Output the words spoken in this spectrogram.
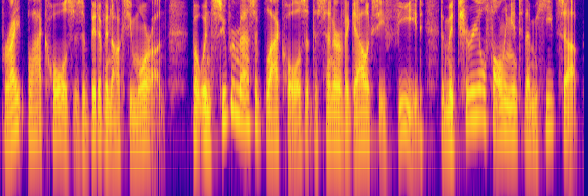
bright black holes is a bit of an oxymoron, but when supermassive black holes at the center of a galaxy feed, the material falling into them heats up,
